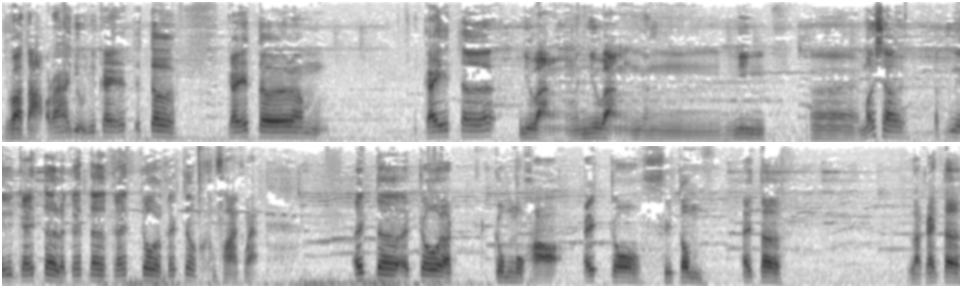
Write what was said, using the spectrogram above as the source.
Và tạo ra ví dụ như cây ester. Cây cái cây á nhiều bạn nhiều bạn nhìn uh, mới sơ. Nghĩ cái tơ là cái tơ cái trô là cái trô không phải các bạn. Ether Etro là cùng một họ. Etrophytum Ether là cái tơ.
